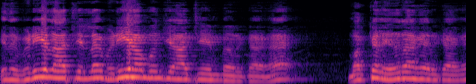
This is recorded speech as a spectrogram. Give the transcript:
இது விடியல் ஆட்சி இல்ல விடியாமுஞ்சி ஆட்சி என்பதற்காக மக்கள் எதிராக இருக்காங்க.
